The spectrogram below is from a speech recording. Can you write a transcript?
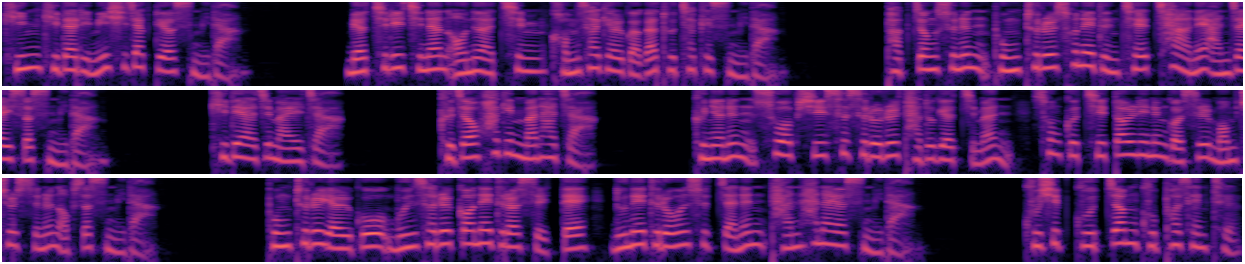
긴 기다림이 시작되었습니다. 며칠이 지난 어느 아침 검사 결과가 도착했습니다. 박정수는 봉투를 손에 든 채 차 안에 앉아 있었습니다. 기대하지 말자. 그저 확인만 하자. 그녀는 수없이 스스로를 다독였지만 손끝이 떨리는 것을 멈출 수는 없었습니다. 봉투를 열고 문서를 꺼내 들었을 때 눈에 들어온 숫자는 단 하나였습니다. 99.9%.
